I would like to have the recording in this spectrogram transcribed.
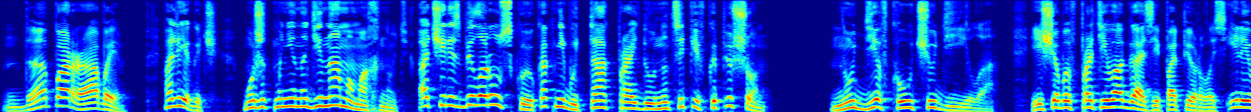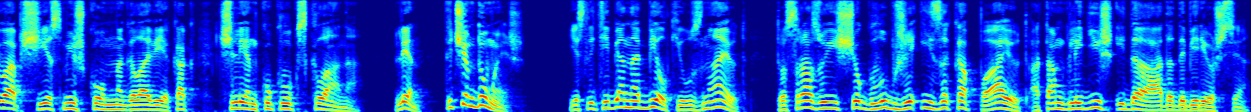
«Да пора бы». «Олегович, может мне на «Динамо» махнуть, а через белорусскую как-нибудь так пройду, нацепив капюшон?» Ну, девка учудила. Еще бы в противогазе поперлась или вообще с мешком на голове, как член Куклукс-клана. Лен, ты чем думаешь? Если тебя на белке узнают, то сразу еще глубже и закопают, а там, глядишь, и до ада доберешься.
